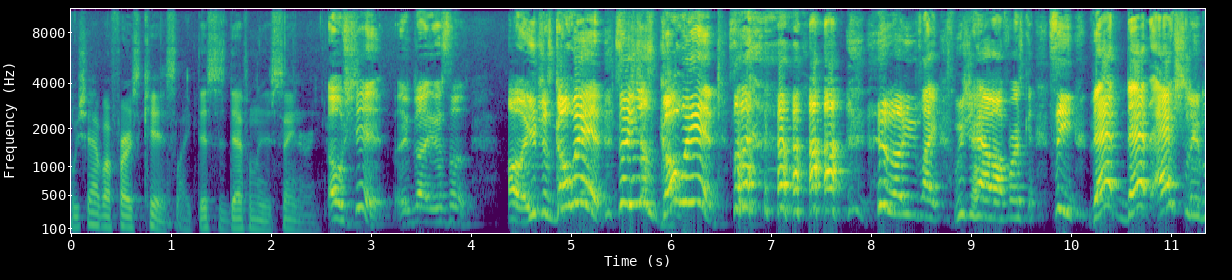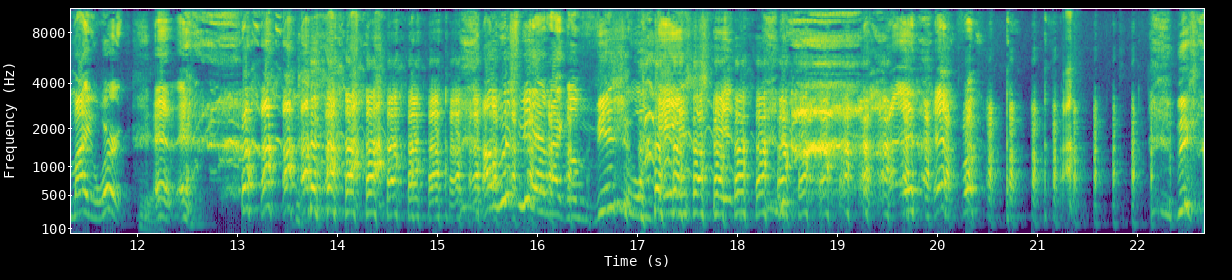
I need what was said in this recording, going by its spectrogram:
we should have our first kiss. Like this is definitely the scenery. Oh shit! Like, a, oh, you just go in. So you just go in. So you know, he's like, we should have our first. ki- See that that actually might work. And, and- I wish we had like a visual game shit. because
